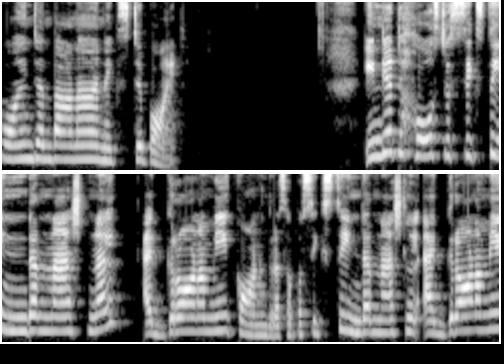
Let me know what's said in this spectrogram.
പോയിന്റ് എന്താണ്? Next point India to host six international agronomy congress അപ്പോൾ sixth international agronomy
